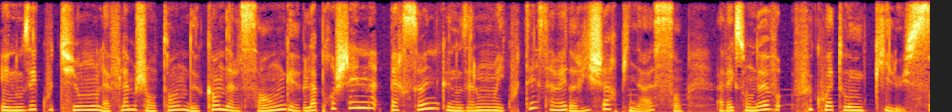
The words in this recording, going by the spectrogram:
et nous écoutions La flamme chantante de Candle Song. La prochaine personne que nous allons écouter, ça va être Richard Pinas avec son œuvre Fuquatum Quilus.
